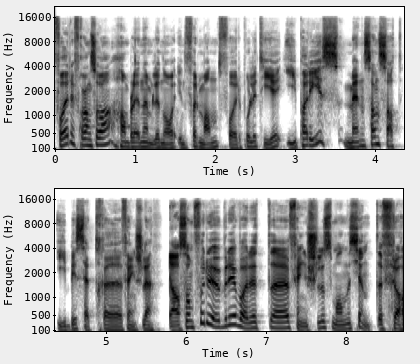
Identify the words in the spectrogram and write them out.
For Francois han ble nemlig nå informant for politiet i Paris mens han satt i Bicetre-fengselet. Ja, Som for øvrig var et eh, fengsel som han kjente fra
